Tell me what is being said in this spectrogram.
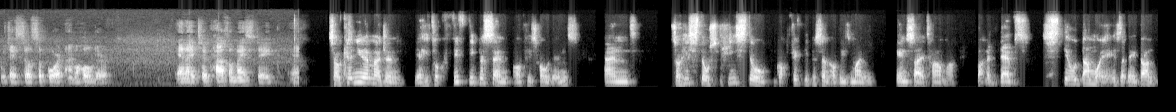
which I still support. I'm a holder. And I took half of my stake. And- so can you imagine? Yeah, he took 50% of his holdings and so he's still he's still got 50% of his money in Saitama, but the devs still done what it is that they've done.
